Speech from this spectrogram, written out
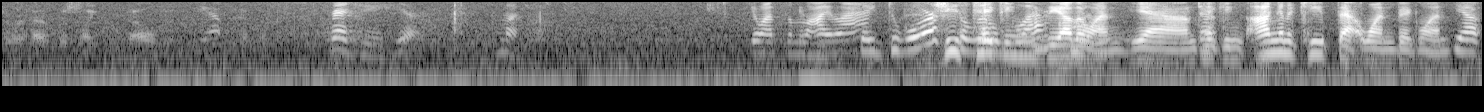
short, had was like velvet. Yep. Reggie, here. Come on. You want some lilac? They dwarf She's the taking black the other one. Yeah, I'm Yep. taking. I'm gonna keep that one big one. Yep.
